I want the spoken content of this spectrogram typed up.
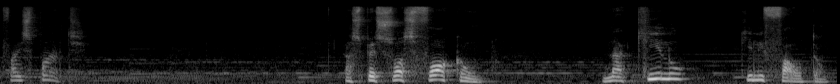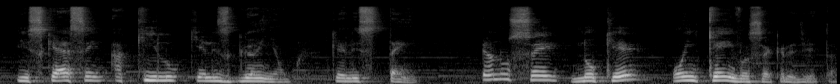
Faz parte. As pessoas focam naquilo que lhe faltam e esquecem aquilo que eles ganham, que eles têm. Eu não sei no que ou em quem você acredita.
